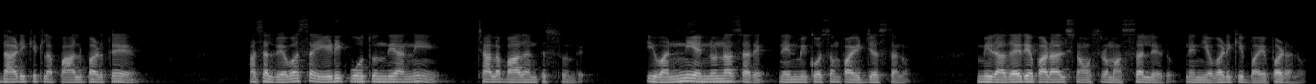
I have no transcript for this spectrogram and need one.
దాడికి ఇట్లా పాల్పడితే అసలు వ్యవస్థ ఏడికి పోతుంది అని చాలా బాధ అనిపిస్తుంది ఇవన్నీ ఎన్నున్నా సరే నేను మీకోసం ఫైట్ చేస్తాను. మీరు అధైర్యపడాల్సిన అవసరం అస్సలు లేదు. నేను ఎవరికి భయపడను.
